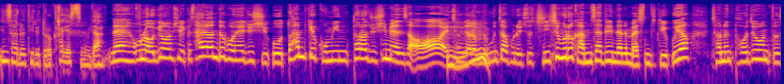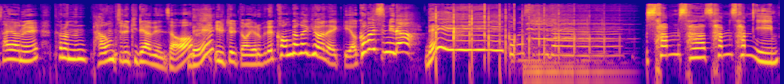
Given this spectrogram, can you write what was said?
인사를 드리도록 하겠습니다. 네, 오늘 어김없이 이렇게 사연도 보내주시고 또 함께 고민 털어주시면서 애청자 음. 여러분들 문자 보내주셔서 진심으로 감사드린다는 말씀 드리고요. 저는 더 좋은 또 사연을 털어놓는 다음 주를 기대하면서 네. 일주일 동안 여러분들 건강을 기원할게요. 고맙습니다. 네, 고맙습니다. 3433님,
